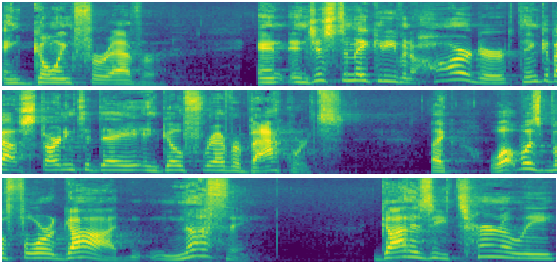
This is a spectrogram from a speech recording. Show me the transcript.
and going forever. And, and just to make it even harder, think about starting today and go forever backwards. Like, what was before God? Nothing. God is eternally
